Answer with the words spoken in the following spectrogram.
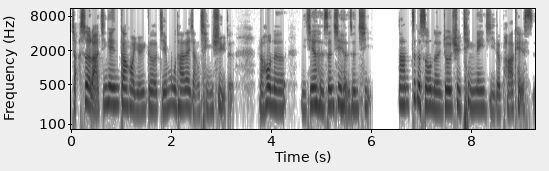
假设啦，今天刚好有一个节目他在讲情绪的，然后呢。你今天很生气，很生气。那这个时候呢，你就去听那一集的 podcast。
